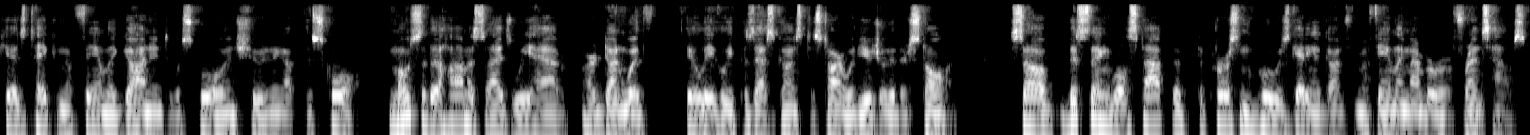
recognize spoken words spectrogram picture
kids taking a family gun into a school and shooting up the school. Most of the homicides we have are done with illegally possessed guns to start with. Usually they're stolen. So this thing will stop the, the person who is getting a gun from a family member or a friend's house.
